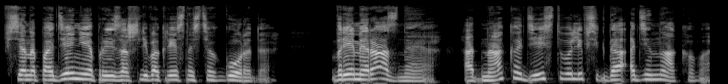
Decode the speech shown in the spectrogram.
Все нападения произошли в окрестностях города. Время разное, однако действовали всегда одинаково.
